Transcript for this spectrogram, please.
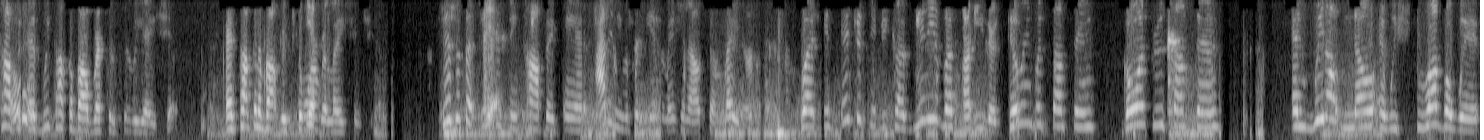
topic, Oh. as we talk about reconciliation and talking about restoring relationships, this is an interesting topic, and I didn't even put the information out till later. But it's interesting because many of us are either dealing with something, going through something, and we don't know, and we struggle with,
